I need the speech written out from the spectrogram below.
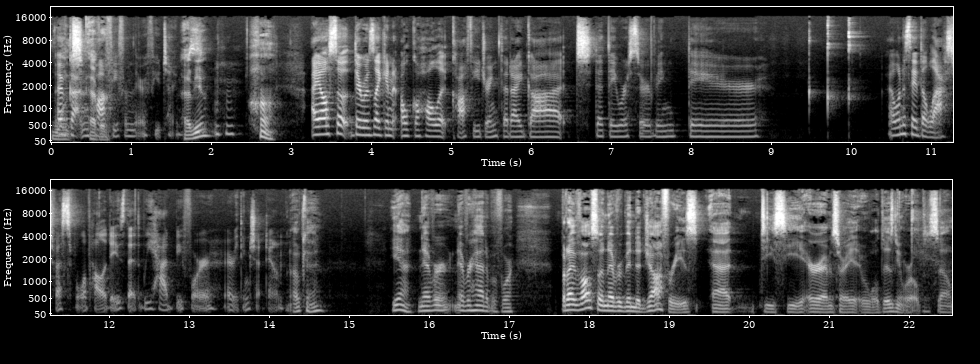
once I've gotten ever. coffee from there a few times. Have you? hmm Huh. I also there was like an alcoholic coffee drink that I got that they were serving there. I want to say the last festival of holidays that we had before everything shut down. Okay. Yeah, never never had it before. But I've also never been to Joffrey's at DC or I'm sorry, at Walt Disney World. So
